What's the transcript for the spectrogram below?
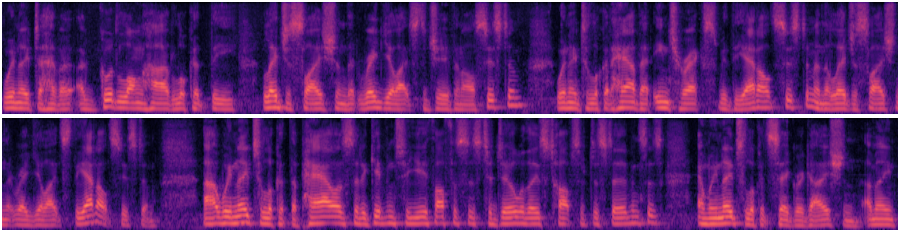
We need to have a, a, good, long, hard look at the legislation that regulates the juvenile system. We need to look at how that interacts with the adult system and the legislation that regulates the adult system. Uh, we need to look at the powers that are given to youth officers to deal with these types of disturbances, and we need to look at segregation. I mean,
